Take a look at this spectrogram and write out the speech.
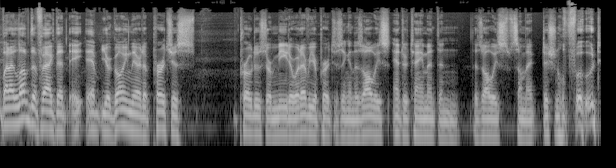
But I love the fact that eh, eh, you're going there to purchase produce or meat or whatever you're purchasing, and there's always entertainment and there's always some additional food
